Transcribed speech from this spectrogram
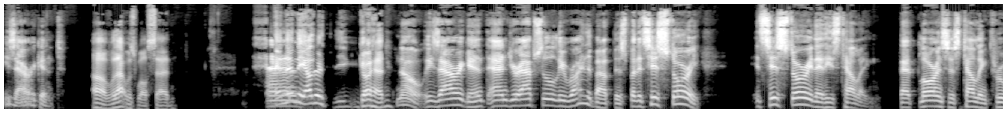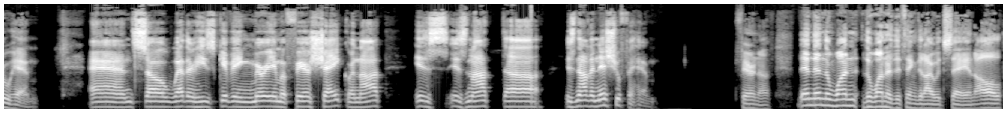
he's arrogant. Oh, well, that was well said. And, and, then the other, go ahead. No, he's arrogant, and you're absolutely right about this. But it's his story. It's his story that he's telling that Lawrence is telling through him. And so whether he's giving Miriam a fair shake or not is is not uh, is not an issue for him. Fair enough. And then the one the one other thing that I would say, and I'll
